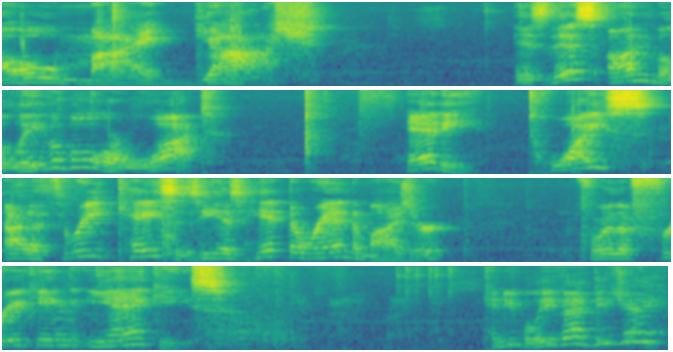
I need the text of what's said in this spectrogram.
Oh my gosh. Is this unbelievable or what? Eddie, twice out of three cases, he has hit the randomizer for the freaking Yankees. Can you believe that, DJ?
